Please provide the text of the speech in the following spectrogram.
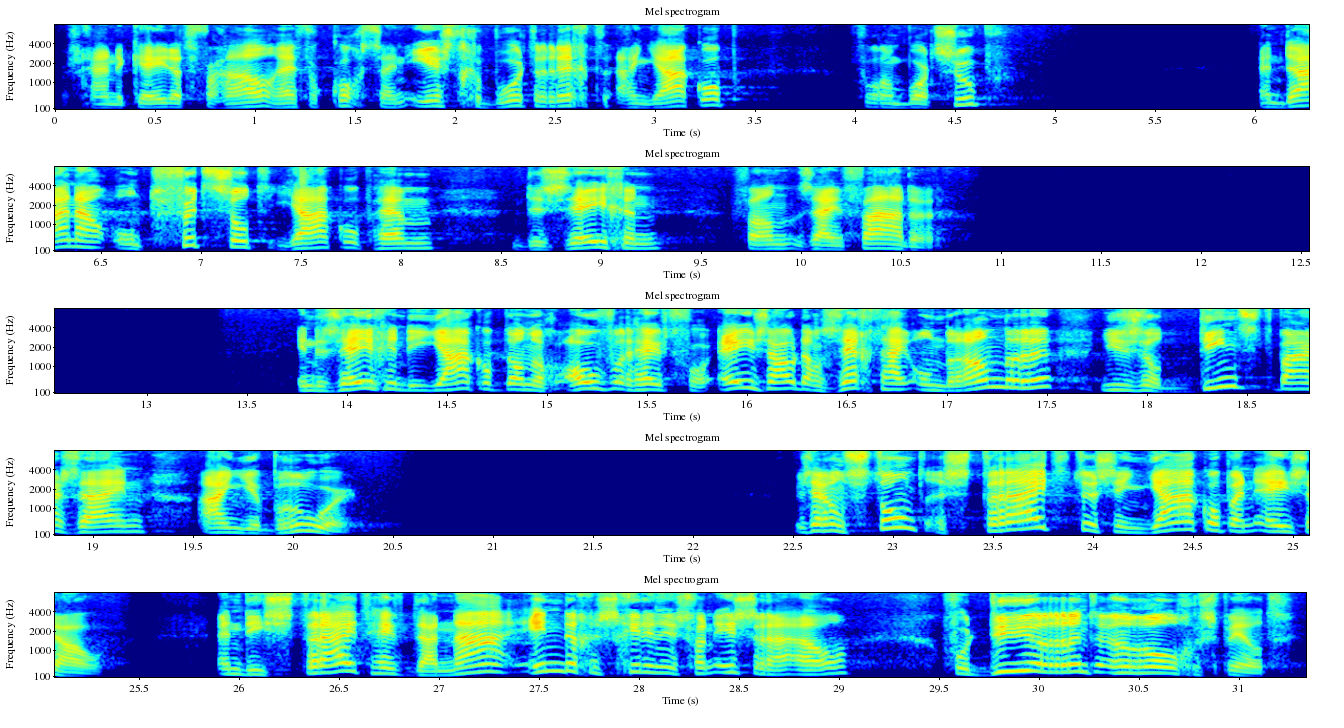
waarschijnlijk ken je dat verhaal, hij verkocht zijn eerstgeboorterecht aan Jacob voor een bord soep. En daarna ontfutselt Jacob hem de zegen van zijn vader. In de zegen die Jacob dan nog over heeft voor Esau, dan zegt hij onder andere: Je zult dienstbaar zijn aan je broer. Dus er ontstond een strijd tussen Jacob en Esau. En die strijd heeft daarna in de geschiedenis van Israël voortdurend een rol gespeeld.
